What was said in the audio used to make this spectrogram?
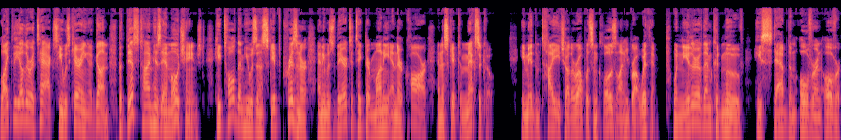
Like the other attacks, he was carrying a gun, but this time his MO changed. He told them he was an escaped prisoner and he was there to take their money and their car and escape to Mexico. He made them tie each other up with some clothesline he brought with him. When neither of them could move, he stabbed them over and over,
